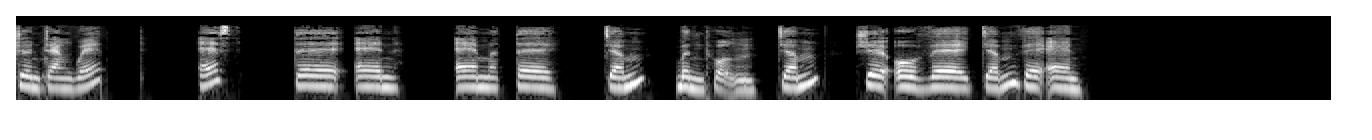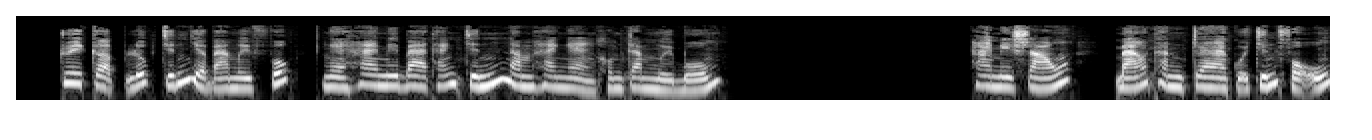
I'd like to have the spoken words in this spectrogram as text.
Trên trang web stnmt.bìnhthuận.gov.vn Truy cập lúc 9 giờ 30 phút ngày 23 tháng 9 năm 2014. 26. Báo Thanh tra của Chính phủ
